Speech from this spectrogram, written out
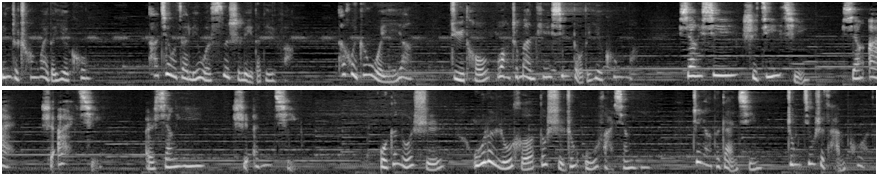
盯着窗外的夜空，他就在离我四十里的地方。他会跟我一样，举头望着漫天星斗的夜空吗？相惜是激情，相爱是爱情，而相依是恩情。我跟罗什无论如何都始终无法相依。这样的感情终究是残破的。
